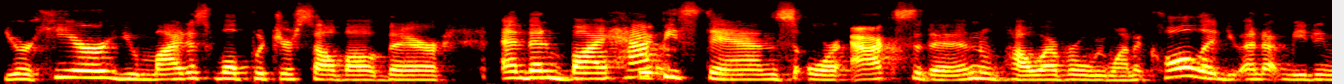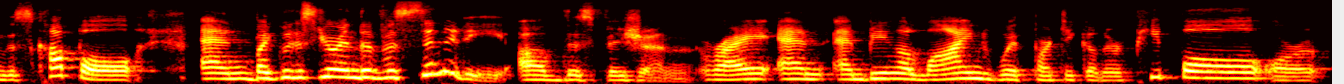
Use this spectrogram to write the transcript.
you're here, you might as well put yourself out there. And then by happy stance or accident, however we want to call it, you end up meeting this couple. And but because you're in the vicinity of this vision, right? And and being aligned with particular people or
